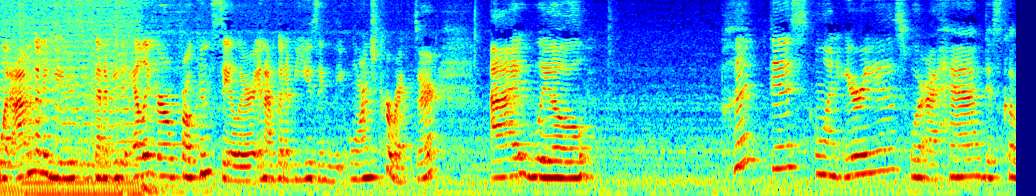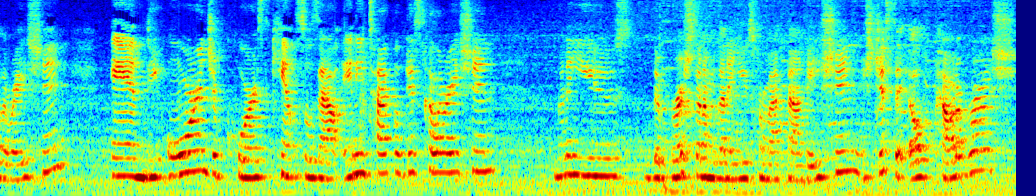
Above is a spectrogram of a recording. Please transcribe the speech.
what I'm going to use is going to be the LA Girl Pro Concealer and I'm going to be using the orange corrector. I will put this on areas where I have discoloration and the orange of course cancels out any type of discoloration. I'm going to use the brush that I'm going to use for my foundation. It's just the e.l.f. powder brush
